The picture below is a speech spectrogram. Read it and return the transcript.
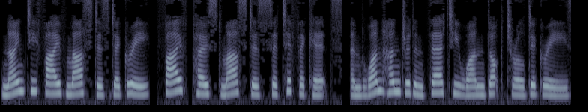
95 master's degree, 5 post-master's certificates, and 131 doctoral degrees.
